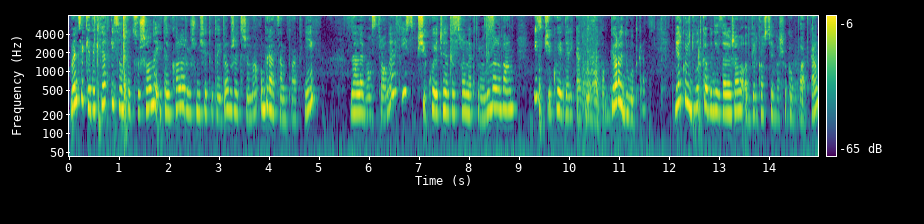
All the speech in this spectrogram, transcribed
W momencie, kiedy kwiatki są podsuszone i ten kolor już mi się tutaj dobrze trzyma, obracam płatki na lewą stronę i spsikuję, czy na tę stronę, którą nie malowałam, i spsikuję delikatnie wodą. Biorę dłutkę. Wielkość dłutka będzie zależała od wielkości Waszego płatka.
